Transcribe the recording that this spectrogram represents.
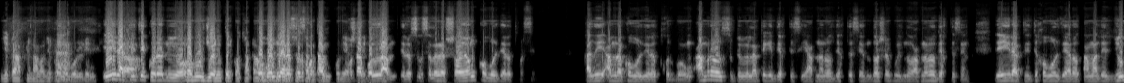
যেটা আপনি নামাজের কথা হ্যাঁ। বললেন। এই রাত্রিতে করণীয় কবর জিয়ারতের কথাটা কবর জিয়ারতের কথা কথা বললাম যে রসুল সাল্লাহ স্বয়ং কবর জিয়ারত করছেন। কাজেই আমরা কবর জিয়ারত করব। আমরাও ছোটবেলা থেকে দেখতেছি আপনারাও দেখতেছেন দর্শক বিন্দু আপনারাও দেখতেছেন যে এই রাত্রিতে কবর জিয়ারত আমাদের যুগ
